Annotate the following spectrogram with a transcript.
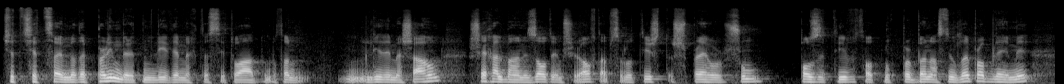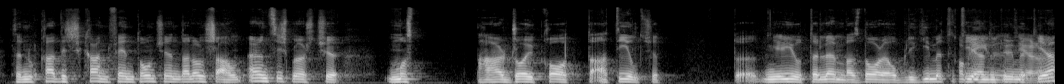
që të qetësojmë edhe prindrit në lidhje me këtë situatë, do më thënë, në lidhje me shahun, Sheh Albani, Zoti e mëshiroftë, absolutisht shprehur shumë pozitiv, thotë nuk përbën asnjë lloj problemi dhe nuk ka diçka në fenë tonë që e ndalon shahun. E rëndësishme është që mos të harxhojë kohë të atillë që njeriu të lërë mbas dore obligimet e tjera, detyrimet e tjera.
